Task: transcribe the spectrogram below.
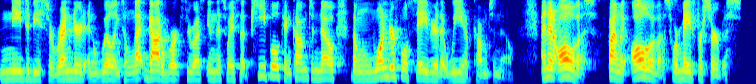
need to be surrendered and willing to let God work through us in this way so that people can come to know the wonderful Savior that we have come to know. And then all of us, finally, all of us were made for service.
